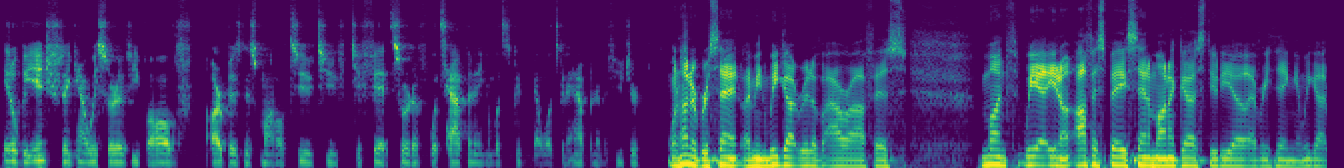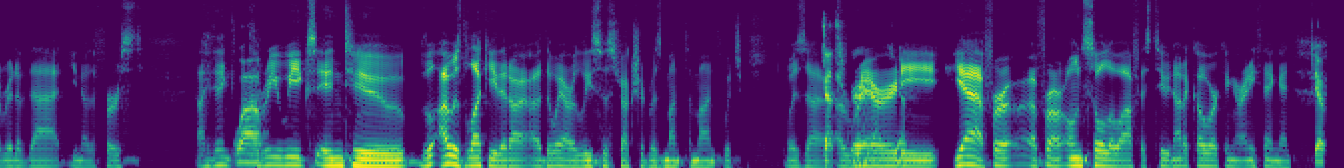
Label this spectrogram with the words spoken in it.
it'll be interesting how we sort of evolve our business model too to to fit sort of what's happening and what's you know, what's going to happen in the future. One hundred percent. I mean, we got rid of our office month we you know office space santa monica studio everything and we got rid of that you know the first i think wow. three weeks into i was lucky that our uh, the way our lease was structured was month to month which was uh, a rarity. Nice, yeah. yeah. for uh, for our own solo office too, not a co-working or anything. And yep.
